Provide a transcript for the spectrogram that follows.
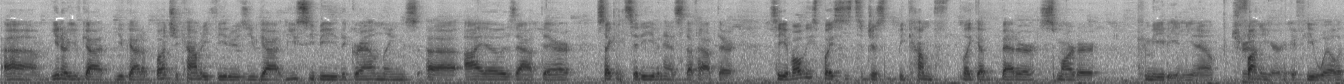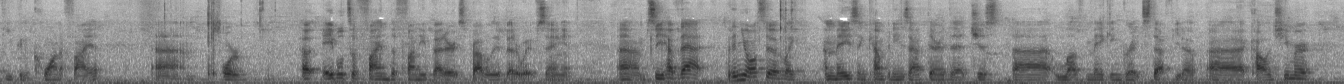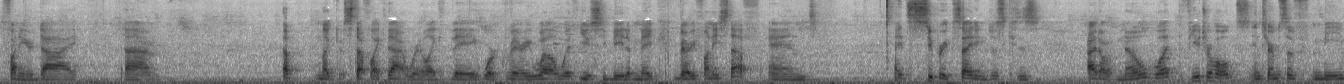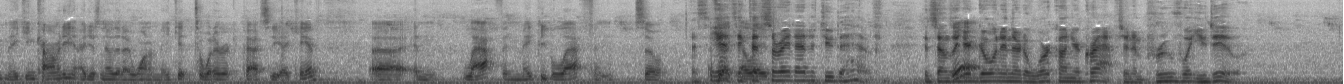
Um, you know, you've got you've got a bunch of comedy theaters. You've got UCB, the Groundlings, uh, IO is out there. Second City even has stuff out there. So you have all these places to just become f- like a better, smarter comedian. You know, True. funnier, if you will, if you can quantify it, um, or uh, able to find the funny better is probably a better way of saying it. Um, so you have that, but then you also have like amazing companies out there that just uh, love making great stuff. You know, uh, College Humor, Funny or Die, um, uh, like stuff like that, where like they work very well with UCB to make very funny stuff, and it's super exciting just because I don't know what the future holds in terms of me making comedy. I just know that I want to make it to whatever capacity I can, uh, and laugh and make people laugh, and so feel yeah, I think LA that's the right attitude to have. It sounds like Yeah. you're going in there to work on your craft and improve what you do.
